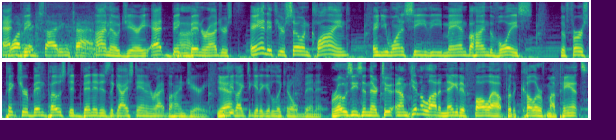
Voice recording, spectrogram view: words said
At What Big, an exciting time. I know Jerry at Big Ah. Ben Rogers. And if you're so inclined and you want to see the man behind the voice, the first picture Ben posted, Bennett is the guy standing right behind Jerry. Yeah. If you'd like to get a good look at old Bennett. Rosie's in there too, and I'm getting a lot of negative fallout for the color of my pants.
